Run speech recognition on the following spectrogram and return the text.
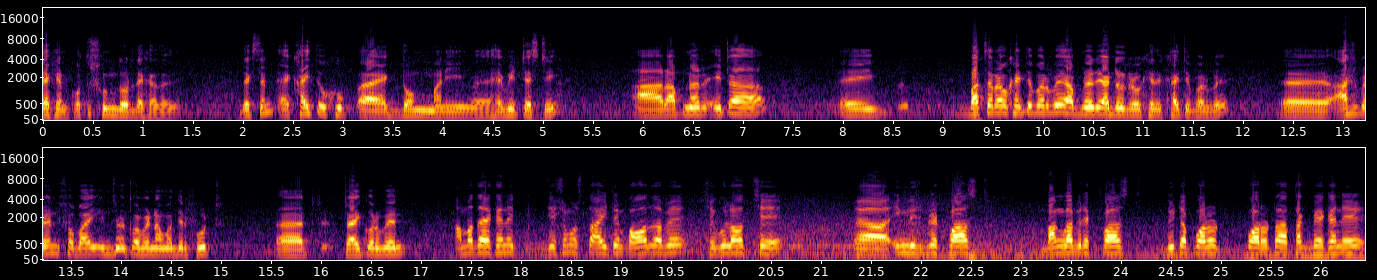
দেখেন কত সুন্দর দেখা যায়। দেখছেন খাইতেও খুব একদম মানে হেভি টেস্টি আর আপনার এটা, এই, বাচ্চারাও খাইতে পারবে, আপনার অ্যাডাল্টরাও খাইতে পারবে। আসবেন, সবাই এনজয় করবেন আমাদের ফুড ট্রাই করবেন। আমাদের এখানে যে সমস্ত আইটেম পাওয়া যাবে, সেগুলো হচ্ছে ইংলিশ ব্রেকফাস্ট বাংলা ব্রেকফাস্ট দুইটা পরো- পরোটা থাকবে এখানে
